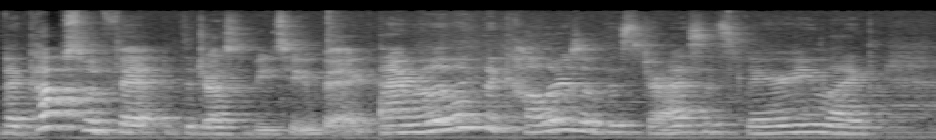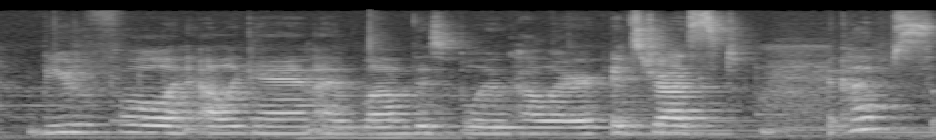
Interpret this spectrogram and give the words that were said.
The cups would fit, but the dress would be too big. And I really like the colors of this dress. It's very like beautiful and elegant. I love this blue color. It's just, the cups,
